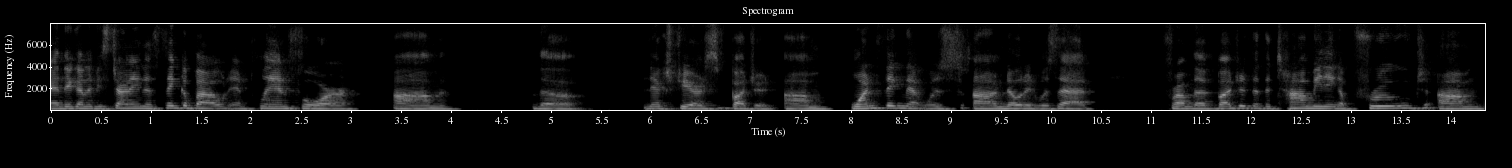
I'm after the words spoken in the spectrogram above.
and they're going to be starting to think about and plan for um, the next year's budget. Um, one thing that was uh, noted was that from the budget that the town meeting approved um,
